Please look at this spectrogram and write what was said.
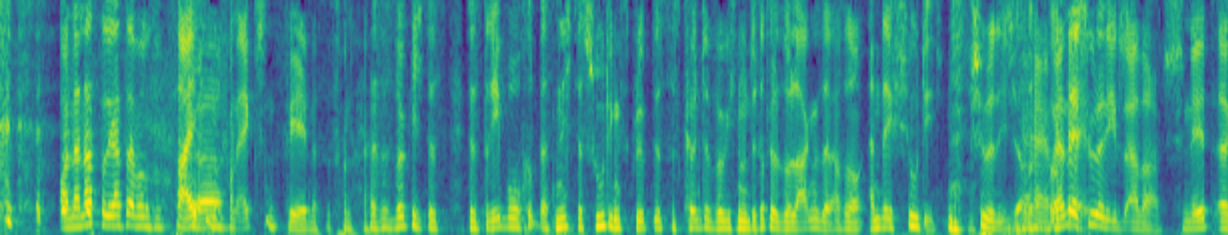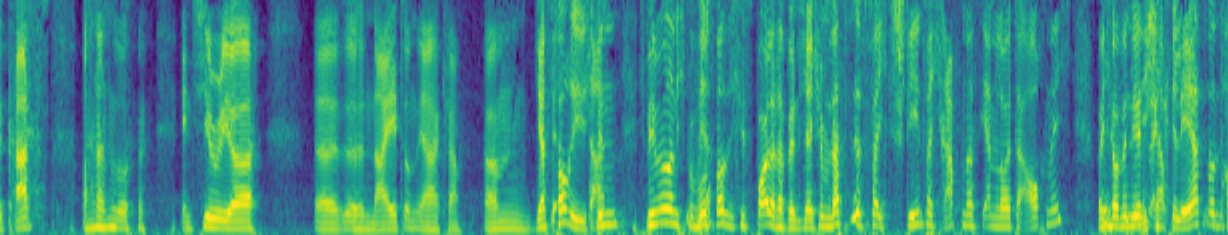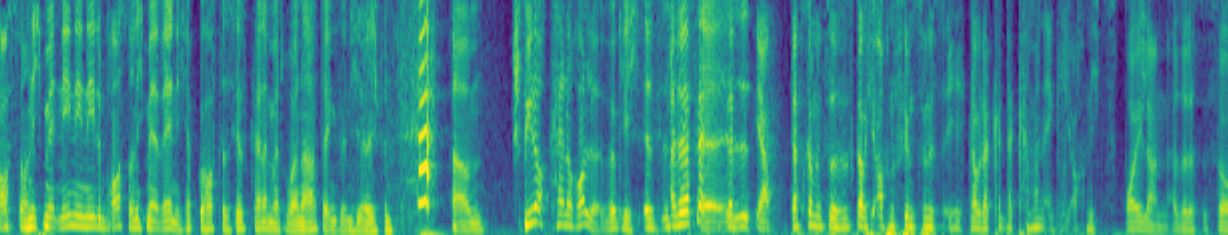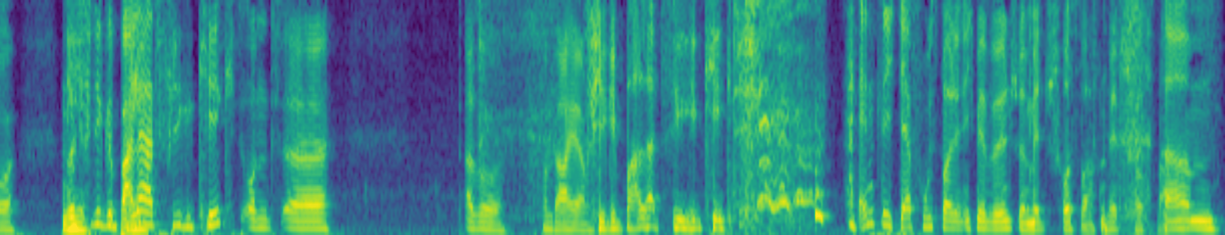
und dann hast du die ganze Zeit einfach nur so Zeichnungen ja. von Action-Szenen. Das ist von Das ist wirklich das, das Drehbuch, das nicht das Shooting-Script ist, das könnte wirklich nur ein Drittel so lang sein. Einfach so, and they shoot, each, shoot at each other. Okay. And they shoot at each other. Schnitt, äh, Cut und dann so Interior äh, Night und ja, klar. Ähm, ja, sorry, ich bin, ich bin mir noch nicht bewusst, ja? was ich gespoilert habe. Wenn ich, ich lassen Sie das vielleicht stehen, vielleicht raffen das die anderen Leute auch nicht. Weil ich glaube, wenn du jetzt ich erklärst, was ich. brauchst doch nicht mehr, nee, nee, nee, du brauchst doch nicht mehr erwähnen. Ich habe gehofft, dass jetzt keiner mehr drüber nachdenkt, wenn ich ehrlich bin. ähm, spielt auch keine Rolle, wirklich. Es ist, also das, äh, das, ist, ja, das kommt hinzu. Das ist, glaube ich, auch ein Film, zumindest, ich, ich glaube, da, da kann man eigentlich auch nicht spoilern. Also das ist so, nee, wird viel geballert, nee. viel gekickt und äh, also von daher. Viel geballert, viel gekickt. Endlich der Fußball, den ich mir wünsche, mit Schusswaffen. Mit Schusswaffen. Ähm,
